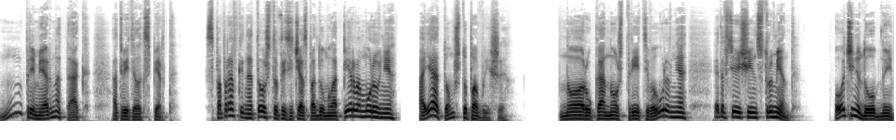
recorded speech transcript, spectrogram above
«М, «Примерно так», — ответил эксперт. «С поправкой на то, что ты сейчас подумал о первом уровне, а я о том, что повыше. Но рука-нож третьего уровня — это все еще инструмент. Очень удобный,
